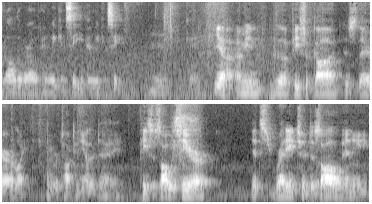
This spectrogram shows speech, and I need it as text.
on all the world, and we can see, and we can see. Mm, okay. Yeah, I mean, the peace of God is there, like we were talking the other day. Peace is always here. It's ready to dissolve any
